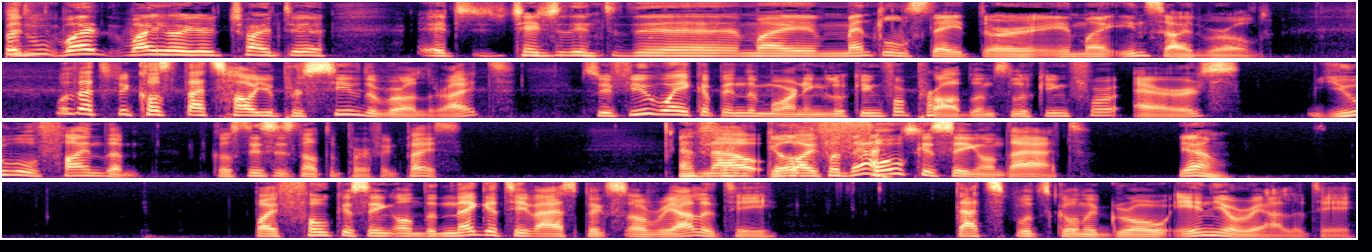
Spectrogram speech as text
But w- why, why are you trying to uh, ch- change it into the my mental state or in my inside world? Well, that's because that's how you perceive the world, right? So if you wake up in the morning looking for problems, looking for errors, you will find them because this is not the perfect place. And now, by focusing on that, yeah, by focusing on the negative aspects of reality, that's what's going to grow in your reality.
